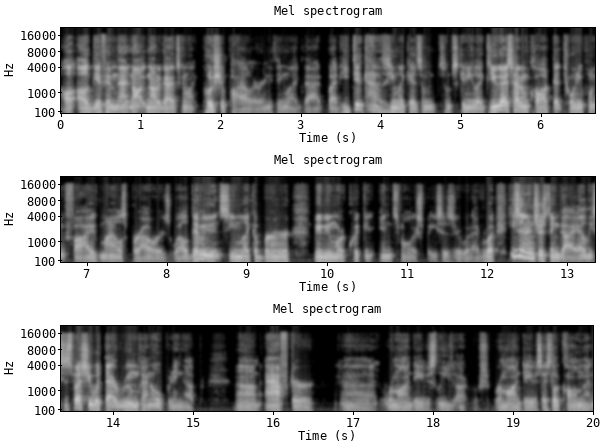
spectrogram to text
I'll, I'll give him that. Not not a guy that's gonna like push a pile or anything like that, but he did kind of seem like he had some some skinny legs. You guys had him clocked at 20.5 miles per hour as well. Definitely didn't seem like a burner, maybe more quick in, in smaller spaces or whatever. But he's an interesting guy at least, especially with that room kind of opening up um, after uh, Re'Mahn Davis leaves. Uh, Re'Mahn Davis. I still call him that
